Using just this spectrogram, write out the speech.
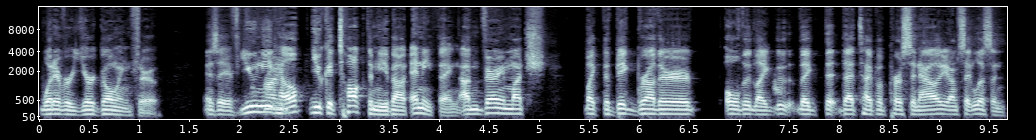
whatever you're going through. and say, if you need Right. help, you could talk to me about anything. I'm very much like the big brother, older, like like th- that type of personality. I'm saying, listen,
